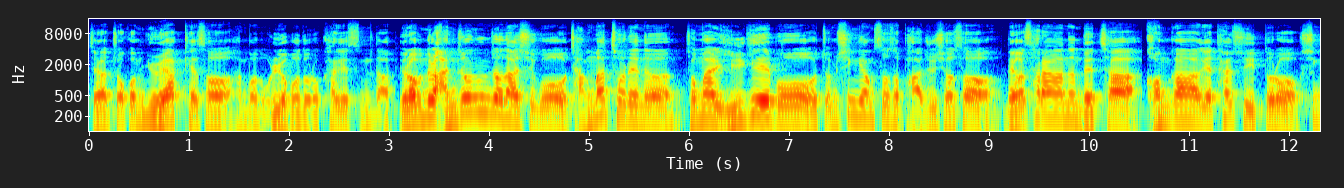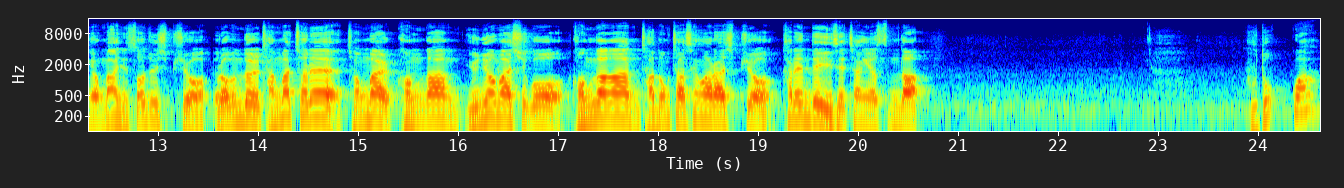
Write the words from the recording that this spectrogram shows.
제가 조금 요약해서 한번 올려보도록 하겠습니다. 여러분들 안전운전 하시고 장마철에는 정말 일기예보 좀 신경 써서 봐주셔서 내가 사랑하는 내 차 건강하게 탈 수 있도록 신경 많이 써주십시오. 여러분들 장마철에 정말 건강 유념하시고 건강한 자동차 생활하십시오. 카렌데 이세창이었습니다. 구독과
